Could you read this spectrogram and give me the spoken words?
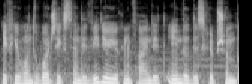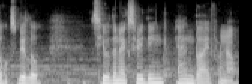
If you want to watch the extended video, you can find it in the description box below. See you the next reading and bye for now.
